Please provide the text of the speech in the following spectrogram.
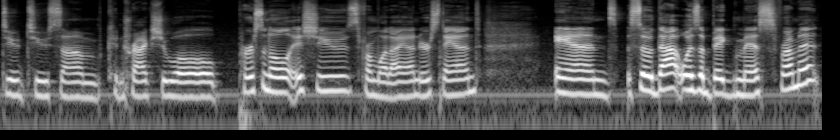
due to some contractual personal issues, from what I understand. And so that was a big miss from it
